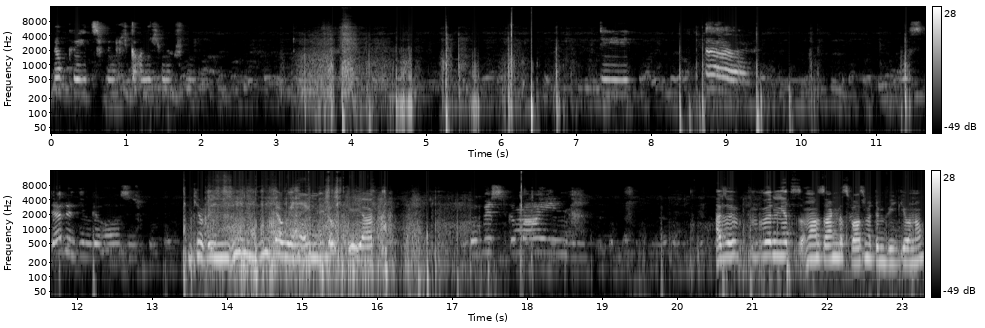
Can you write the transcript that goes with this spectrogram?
Okay, jetzt bin ich gar nicht mehr schnell. Die. Äh. Ist der denn hingerast? Ich habe ihn, ich habe ihn in die Luft gejagt. Du bist gemein. Also, wir würden jetzt mal sagen, das war's mit dem Video, ne?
